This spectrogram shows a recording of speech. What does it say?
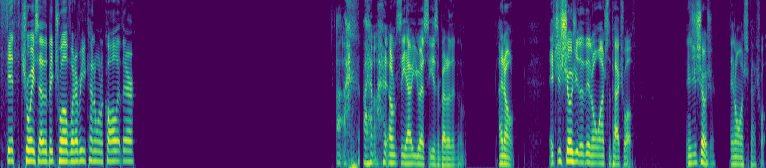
fifth choice out of the Big 12, whatever you kind of want to call it there. I, I, I don't see how USC isn't better than them. I don't. It just shows you that they don't watch the Pac 12. It just shows you they don't watch the Pac 12.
